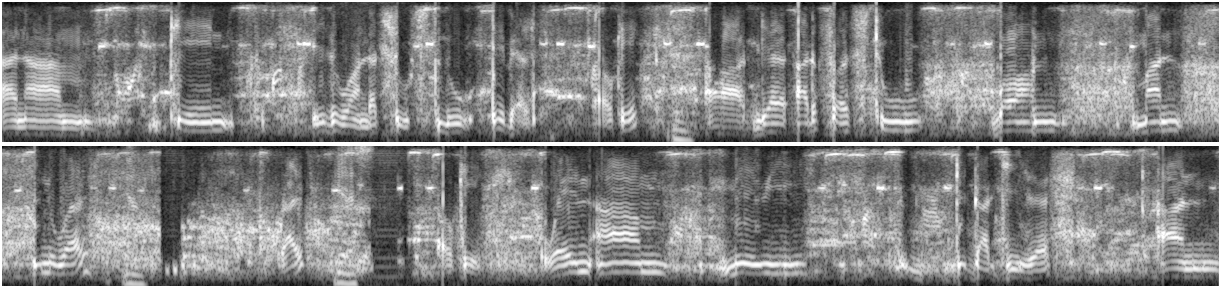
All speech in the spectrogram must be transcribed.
And um, Cain is the one that slew Abel, okay? Uh, they are the first two born man in the world. Yeah. Right? Yes. Okay. When um Mary did that Jesus and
